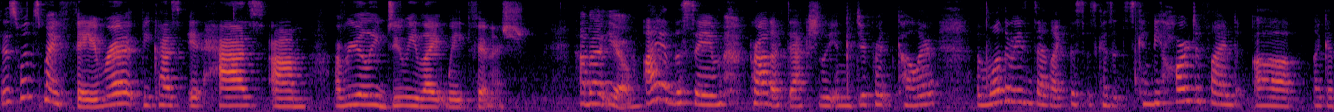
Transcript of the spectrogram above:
This one's my favorite because it has um, a really dewy, lightweight finish. How about you? I have the same product actually in a different color, and one of the reasons I like this is because it can be hard to find uh, like a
